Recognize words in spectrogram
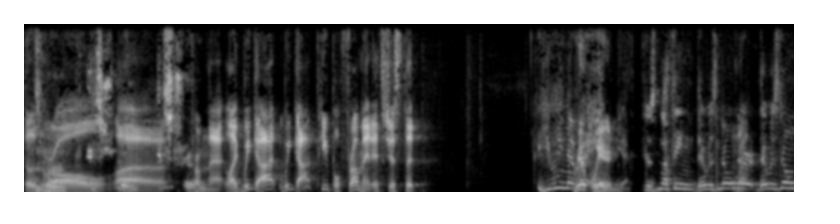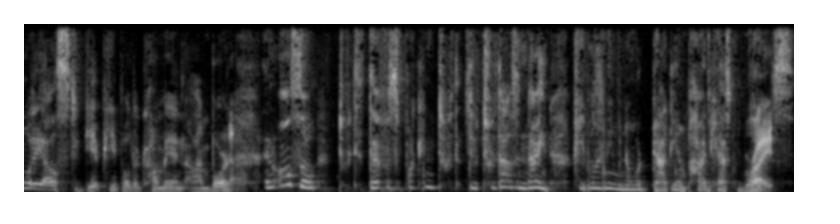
those were Mhm. all It's true. uh It's true. from that. Like we got we got people from it. It's just that you never Real weird. yet. There's nothing. There was nowhere. There was no way else to get people to come in on board. No. And also, dude, that was fucking dude, 2009. People didn't even know what goddamn podcast was. Right.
